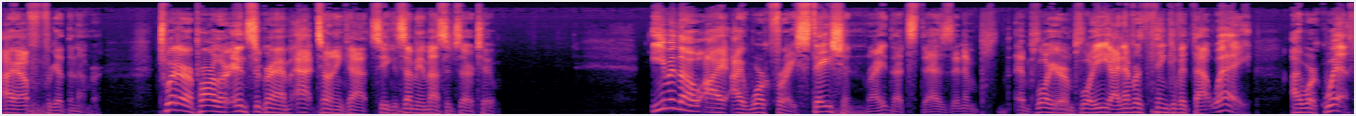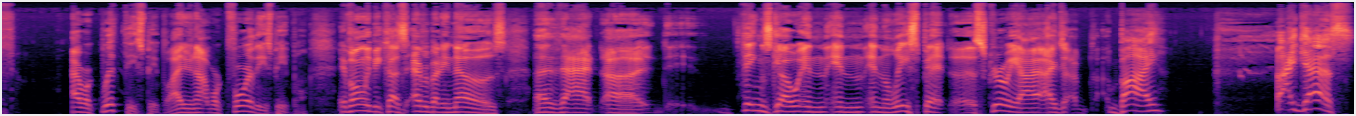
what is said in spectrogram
I often forget the number. Twitter, Parler, Instagram at Tony Katz. So you can send me a message there too. Even though I, I work for a station, right? That's as an em- employer employee, I never think of it that way. I work with. I work with these people. I do not work for these people. If only because everybody knows uh, that uh, things go in in in the least bit uh, screwy. I, I bye. I guess.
